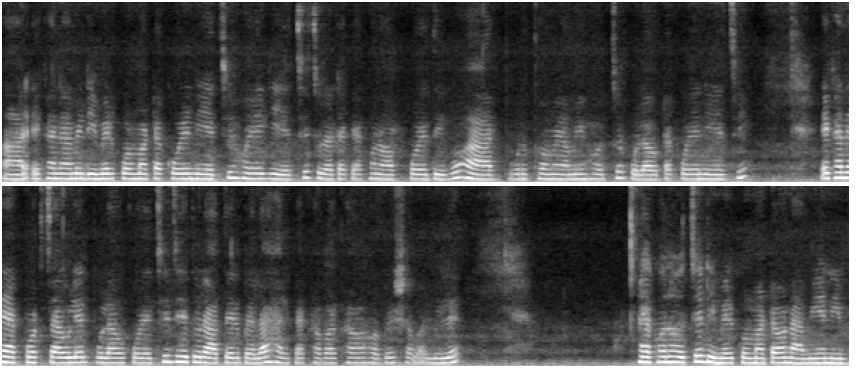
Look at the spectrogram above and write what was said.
আর এখানে আমি ডিমের কোরমাটা করে নিয়েছি, হয়ে গিয়েছে। চুলাটাকে এখন অফ করে দিব। আর প্রথমে আমি হচ্ছে পোলাওটা করে নিয়েছি। এখানে এক পট চাউলের পোলাও করেছি, যেহেতু রাতের বেলা হালকা খাবার খাওয়া হবে সবাই মিলে। এখন হচ্ছে ডিমের কোরমাটাও নামিয়ে নিব।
